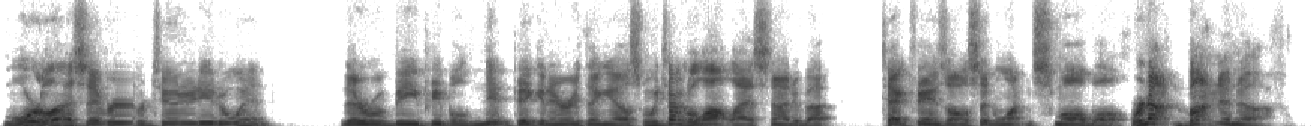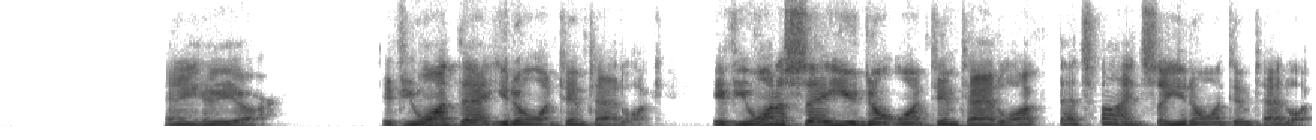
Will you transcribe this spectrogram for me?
more or less every opportunity to win. There will be people nitpicking everything else. And we talked a lot last night about Tech fans all of a sudden wanting small ball. We're not bunting enough. Ain't who you are. If you want that, you don't want Tim Tadlock. If you want to say you don't want Tim Tadlock, that's fine. Say you don't want Tim Tadlock.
